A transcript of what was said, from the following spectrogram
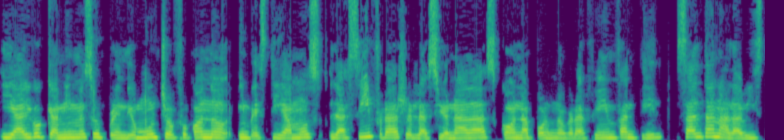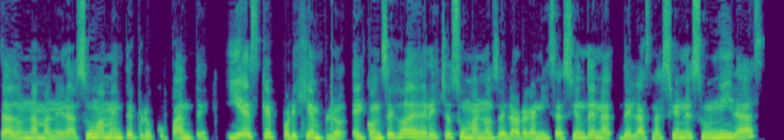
y algo que a mí me sorprendió mucho fue cuando investigamos las cifras relacionadas con la pornografía infantil, saltan a la vista de una manera sumamente preocupante y es que, por ejemplo, el Consejo de Derechos Humanos de la Organización de, de las Naciones Unidas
